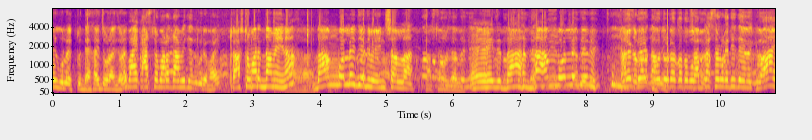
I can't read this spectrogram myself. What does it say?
এগুলো একটু দেখাই জোড়ায় জোড়ায়। ভাই কাস্টমারের দামই দিয়ে দেবো ভাই। কাস্টমারের দামেই না? দাম বললেই দিয়ে দিবে যাবে এই যে দাম দাম বললেই দিয়ে দিবে। কাস্টমারের দামে সব কাস্টমারকে দিতে হবে কি ভাই?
